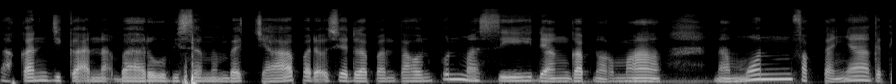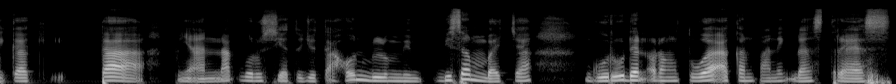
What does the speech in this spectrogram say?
Bahkan jika anak baru bisa membaca pada usia 8 tahun pun masih dianggap normal. Namun faktanya ketika kita punya anak berusia 7 tahun belum bisa membaca, guru dan orang tua akan panik dan stres.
